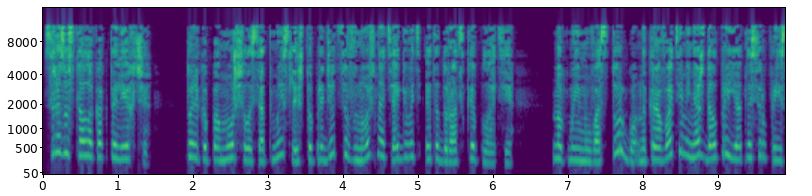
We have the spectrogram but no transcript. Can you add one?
Сразу стало как-то легче. Только поморщилась от мысли, что придется вновь натягивать это дурацкое платье. Но к моему восторгу на кровати меня ждал приятный сюрприз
